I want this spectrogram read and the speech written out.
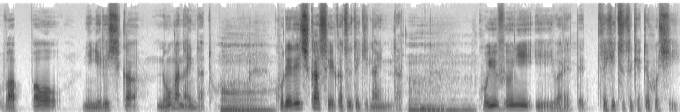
わっぱを握るしか脳がないんだと。これでしか生活できないんだこういうふうに言われてぜひ続けてほしい、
